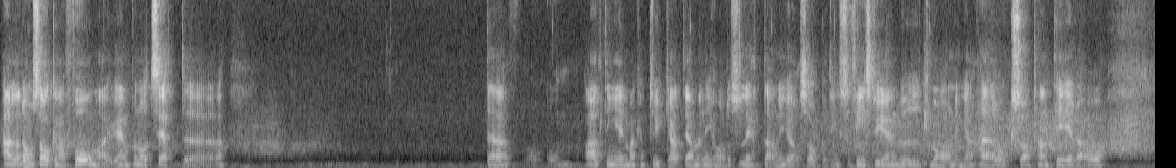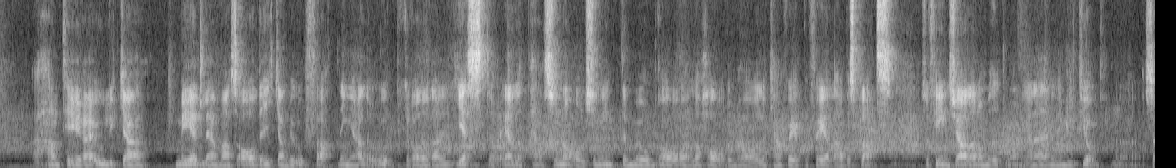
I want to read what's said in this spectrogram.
alla de sakerna formar ju en på något sätt. Eh, där om allting är, man kan tycka att ja, men ni har det så lätt där ni gör saker och ting, så finns det ju ändå utmaningar här också att hantera och hantera olika medlemmars avvikande uppfattningar eller upprörda gäster eller personal som inte mår bra eller har det bra eller kanske är på fel arbetsplats. Så finns ju alla de utmaningarna även i mitt jobb. Eh, så.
